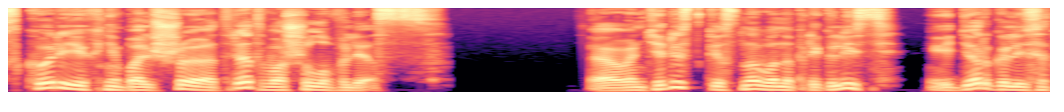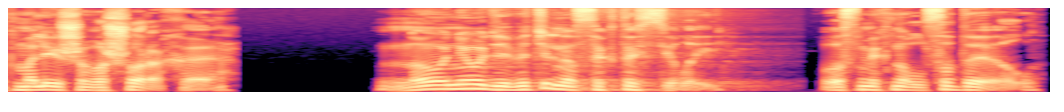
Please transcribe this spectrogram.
Вскоре их небольшой отряд вошел в лес. Авантюристки снова напряглись и дергались от малейшего шороха. «Ну, неудивительно с их-то силой», — усмехнулся Дэл.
